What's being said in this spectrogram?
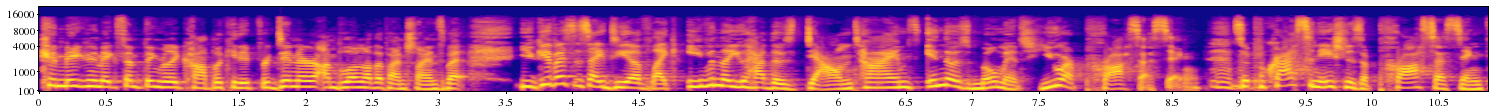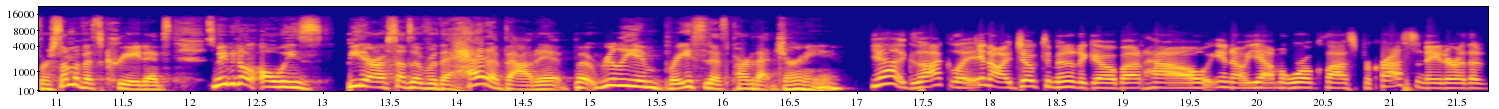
Can make me make something really complicated for dinner. I'm blowing all the punchlines, but you give us this idea of like, even though you have those down times, in those moments, you are processing. Mm-hmm. So procrastination is a processing for some of us creatives. So maybe don't always beat ourselves over the head about it, but really embrace it as part of that journey. Yeah, exactly. You know, I joked a minute ago about how, you know, yeah, I'm a world class procrastinator, that,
